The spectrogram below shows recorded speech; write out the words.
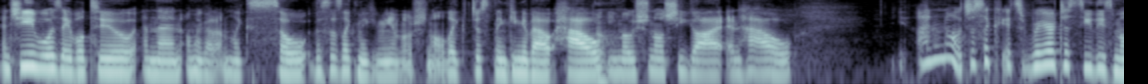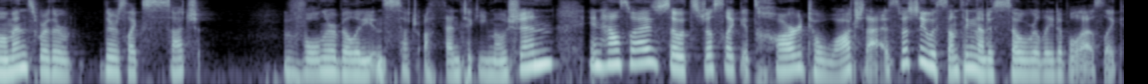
And she was able to. And then, oh my God, I'm like so, this is like making me emotional. Like just thinking about how emotional she got and how I don't know. It's just like it's rare to see these moments where there there's like such vulnerability and such authentic emotion in Housewives. So it's just like it's hard to watch that, especially with something that is so relatable as like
